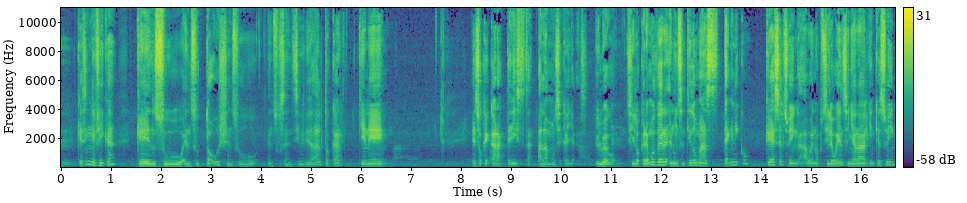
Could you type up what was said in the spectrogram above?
Mm. ¿Qué significa? Que en su, en su touch, en su, en su sensibilidad al tocar, tiene eso que caracteriza a la música jazz. Y luego, si lo queremos ver en un sentido más técnico, ¿qué es el swing? Ah, bueno, si le voy a enseñar a alguien qué es swing,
